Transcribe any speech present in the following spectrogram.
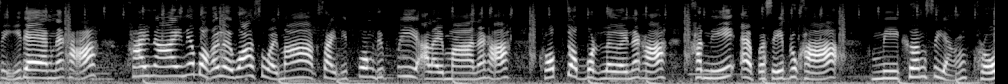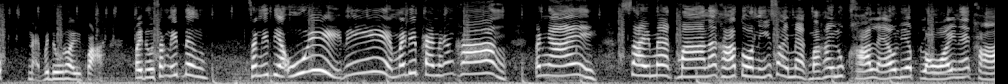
สีแดงนะคะ ภายในเนี่ยบอกได้เลยว่าสวยมากใส่ดิฟฟงดิฟฟี่อะไรมานะคะ ครบจบหมดเลยนะคะ คันนี้แอบกระซิบลูกค้ามีเครื่องเสียงครบ ไหนไปดูหน่อยดีกว่า ไปดูสักนิดนึงสักนิดเดียว อุ้ยนี่ ไม่ได้แผ่นข้างๆ เป็นไง ใส่แม็กมานะคะ ตัวนี้ใส่แม็กมาให้ลูกค้าแล้วเรียบร้อยนะคะ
